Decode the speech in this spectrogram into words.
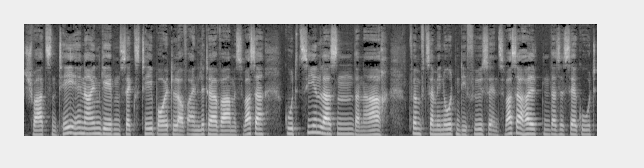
schwarzen Tee hineingeben, sechs Teebeutel auf ein Liter warmes Wasser, gut ziehen lassen, danach 15 Minuten die Füße ins Wasser halten, das ist sehr gut.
